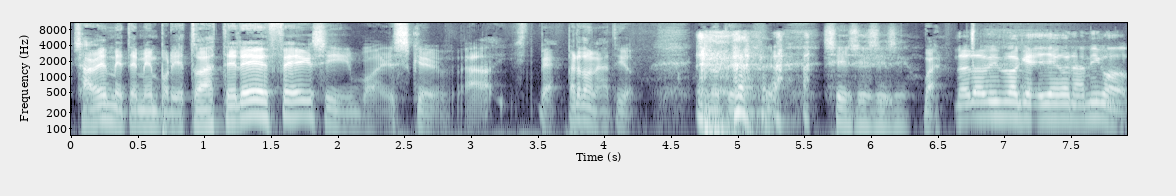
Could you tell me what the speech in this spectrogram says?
¿sabes? Méteme en proyectos After Effects y, bueno, es que... perdona, tío. Sí, sí, sí, sí. Bueno. No es lo mismo que llegue un amigo,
